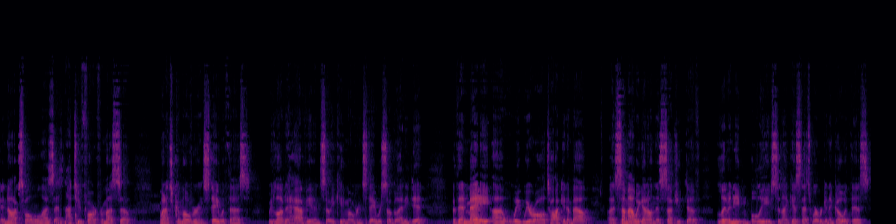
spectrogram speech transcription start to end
in Knoxville. I said, it's not too far from us, so why don't you come over and stay with us? We'd love to have you. And so he came over and stayed. We're so glad he did. But then May, uh, we, we were all talking about, uh, somehow we got on this subject of limiting beliefs, and I guess that's where we're going to go with this.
